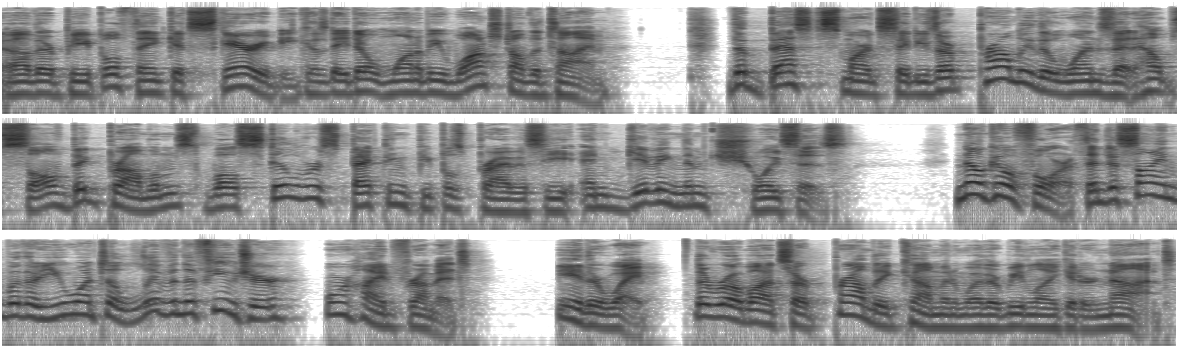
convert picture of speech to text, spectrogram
other people think it's scary because they don't want to be watched all the time. The best smart cities are probably the ones that help solve big problems while still respecting people's privacy and giving them choices. Now go forth and decide whether you want to live in the future or hide from it. Either way, the robots are probably coming whether we like it or not.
